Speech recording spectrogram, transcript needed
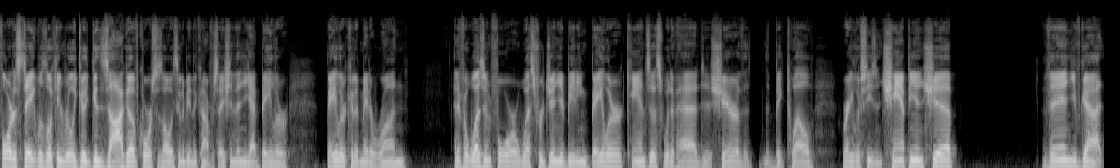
Florida State was looking really good. Gonzaga, of course, is always going to be in the conversation. Then you got Baylor. Baylor could have made a run. And if it wasn't for West Virginia beating Baylor, Kansas would have had to share the, the Big 12 regular season championship. Then you've got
